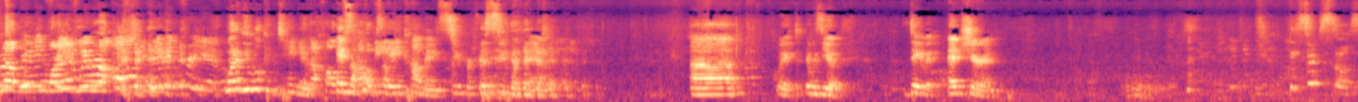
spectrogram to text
No, rooting one for you. of We you were will all continue. rooting for you. One of you will continue In the hopes in the of hopes of being becoming super the super fan. uh, wait, it was you, David Ed Sheeran. These are so.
